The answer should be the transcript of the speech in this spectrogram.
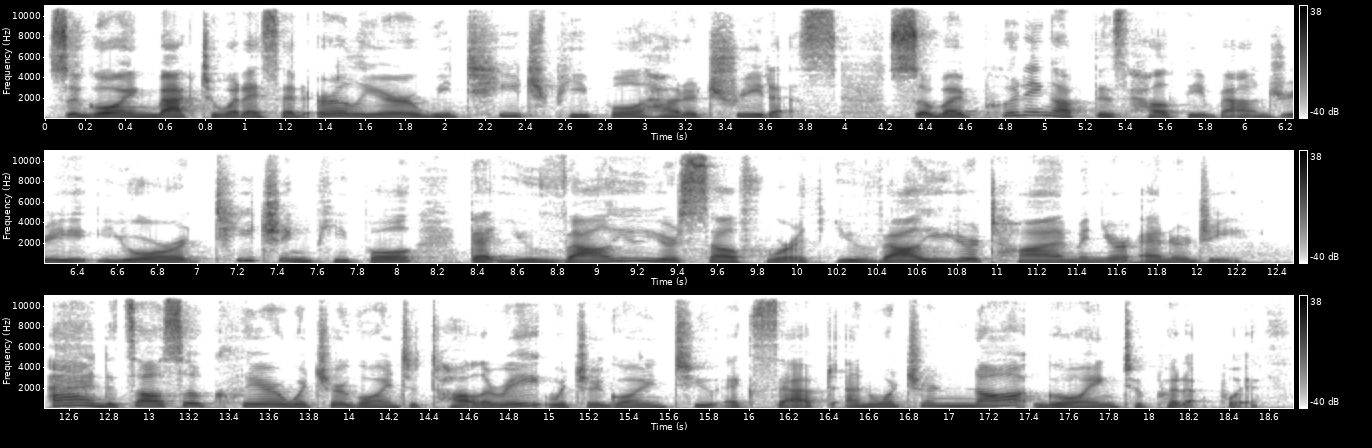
So, going back to what I said earlier, we teach people how to treat us. So, by putting up this healthy boundary, you're teaching people that you value your self worth, you value your time and your energy. And it's also clear what you're going to tolerate, what you're going to accept, and what you're not going to put up with.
